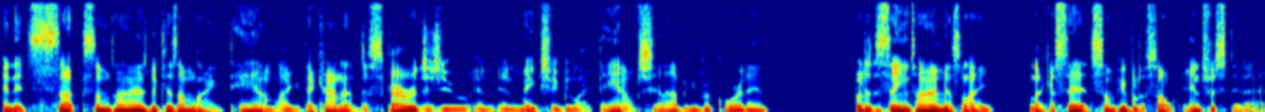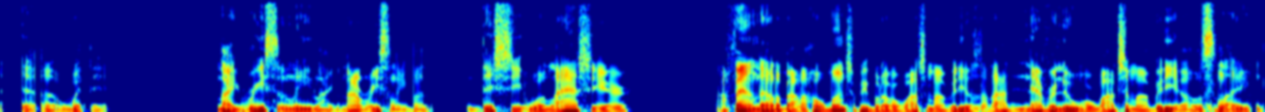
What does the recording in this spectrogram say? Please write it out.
And it sucks sometimes because I'm like, damn, like that kind of discourages you and, and makes you be like, damn, should I be recording? But at the same time, it's like, like I said, some people are so interested at uh, uh with it. Like recently, like not recently, but this year, well, last year, I found out about a whole bunch of people that were watching my videos that I never knew were watching my videos. Like,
